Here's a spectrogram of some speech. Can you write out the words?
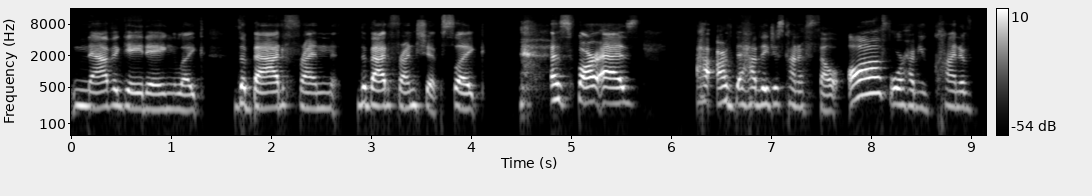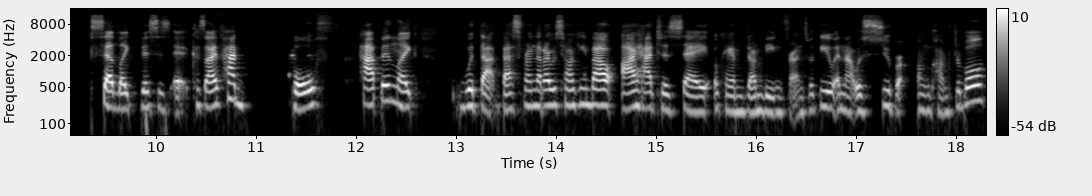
navigating like the bad friend, the bad friendships? Like as far as have, have they just kind of fell off or have you kind of said like this is it because I've had both happen like with that best friend that I was talking about, I had to say, okay, I'm done being friends with you. And that was super uncomfortable.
